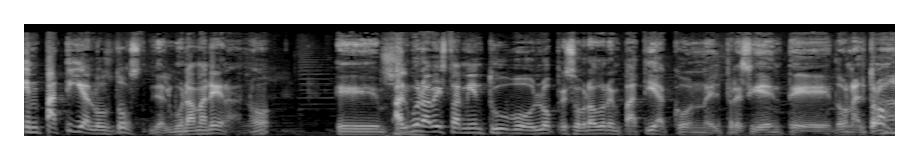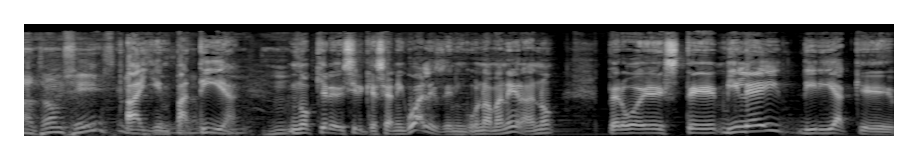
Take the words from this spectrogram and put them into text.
empatía los dos, de alguna manera, ¿no? Eh, Alguna vez también tuvo López Obrador empatía con el presidente Donald Trump. Ah, Trump, sí. Hay empatía. No quiere decir que sean iguales de ninguna manera, ¿no? Pero este, Milei diría que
